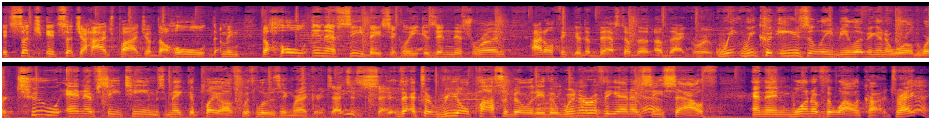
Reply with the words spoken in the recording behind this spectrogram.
it's such it's such a hodgepodge of the whole. I mean, the whole NFC basically is in this run. I don't think they're the best of the of that group. We, we could easily be living in a world where two NFC teams make the playoffs with losing records. That's insane. That's a real possibility. The winner of the NFC South and then one of the wild cards, right? Yeah,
